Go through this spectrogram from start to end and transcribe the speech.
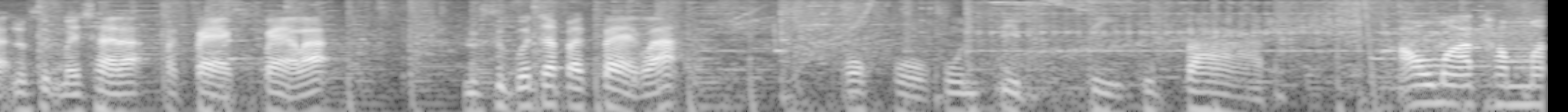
ละรู้สึกไม่ใช่ละแปลกแปลกแปลกละรู้สึกว่าจะแปลกแปลกละโอ้โหคูณสิบสี่สิบบาท เอามาทำไม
